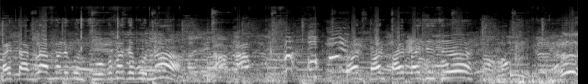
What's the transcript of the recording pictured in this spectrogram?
ไปตั้งล่ำมาในบุญสูงก็มาในบุญเนาะครับครับตอนตอนไปไปซื้อเออ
